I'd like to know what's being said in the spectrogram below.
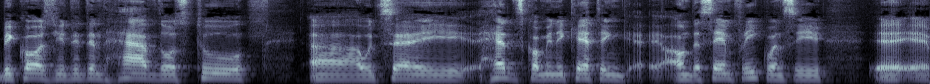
because you didn't have those two. Uh, I would say heads communicating uh, on the same frequency. Uh,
